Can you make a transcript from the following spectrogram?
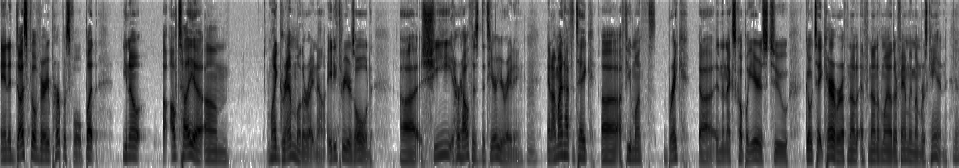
and it does feel very purposeful. But you know, I'll tell you, um, my grandmother right now, 83 years old, uh, she her health is deteriorating, and I might have to take uh, a few months break uh, in the next couple years to go take care of her if none if none of my other family members can. Yeah.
